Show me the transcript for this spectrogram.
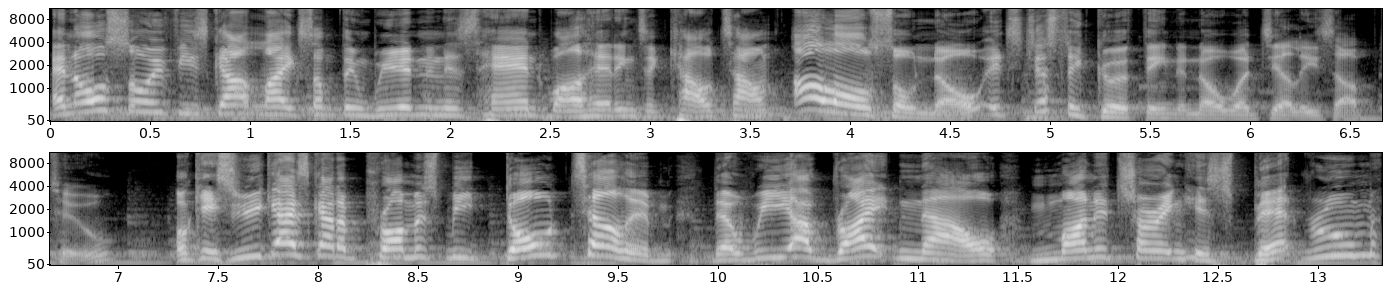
And also, if he's got, like, something weird in his hand while heading to Cowtown, I'll also know. It's just a good thing to know what Jelly's up to. Okay, so you guys gotta promise me, don't tell him that we are right now monitoring his bedroom,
